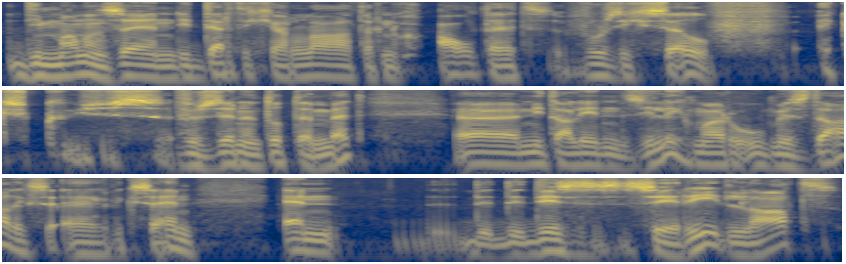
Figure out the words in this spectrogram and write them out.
die mannen zijn die 30 jaar later nog altijd voor zichzelf excuses verzinnen tot en met. Uh, niet alleen zielig, maar hoe misdadig ze eigenlijk zijn. En de, de, deze serie laat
